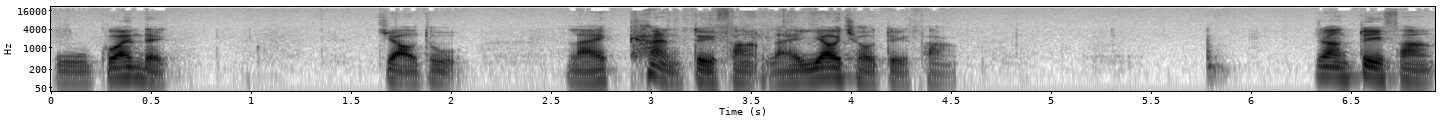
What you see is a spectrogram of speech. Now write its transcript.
五官的角度来看对方，来要求对方，让对方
